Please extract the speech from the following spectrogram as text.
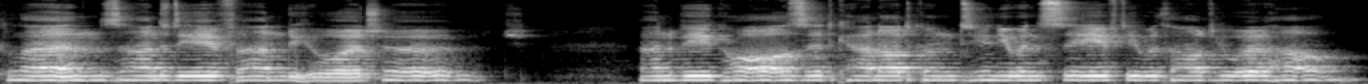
cleanse and defend your church and because it cannot continue in safety without your help,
